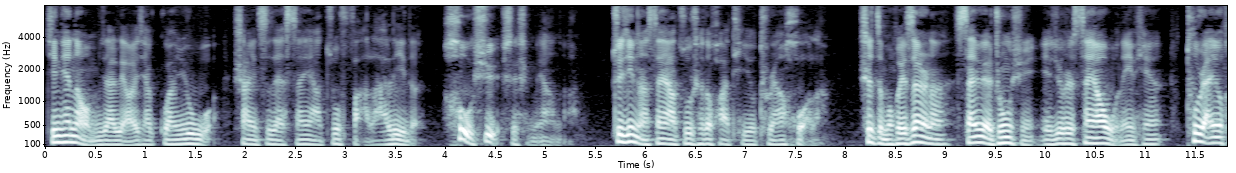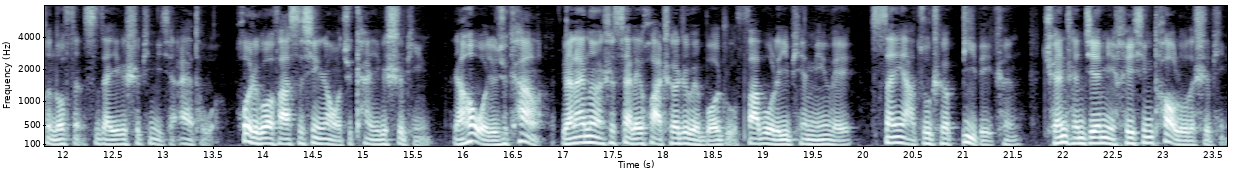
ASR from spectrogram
今天呢，我们就来聊一下关于我上一次在三亚租法拉利的后续是什么样的？最近呢，三亚租车的话题又突然火了。是怎么回事呢？三月中旬，也就是三幺五那天，突然有很多粉丝在一个视频底下艾特我，或者给我发私信让我去看一个视频，然后我就去看了。原来呢是赛雷画车这位博主发布了一篇名为《三亚租车必备坑》，全程揭秘黑心套路的视频。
